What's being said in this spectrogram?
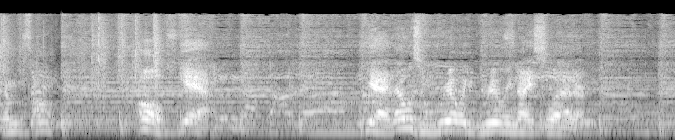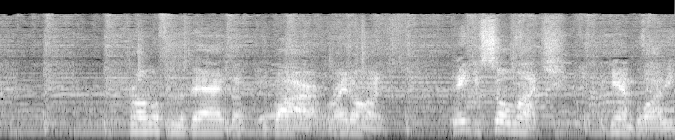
I'm, I'm, oh, yeah. Yeah, that was a really, really nice letter. Promo from the bag, the, the bar, right on. Thank you so much. Again, Bobby.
